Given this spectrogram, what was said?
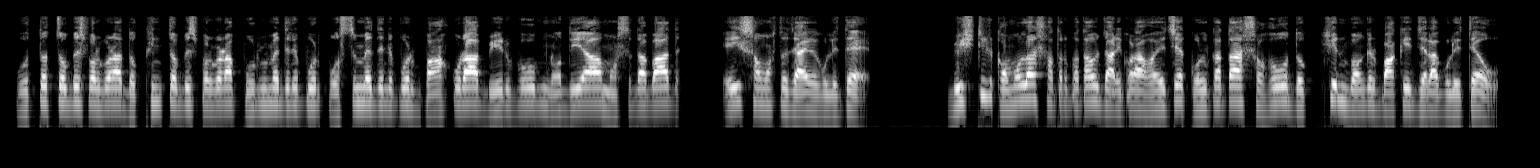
উত্তর চব্বিশ পরগনা, দক্ষিণ চব্বিশ পরগনা, পূর্ব মেদিনীপুর, পশ্চিম মেদিনীপুর, বাঁকুড়া, বীরভূম, নদিয়া, মুর্শিদাবাদ এই সমস্ত জায়গাগুলিতে। বৃষ্টির কমলা সতর্কতাও জারি করা হয়েছে কলকাতা সহ দক্ষিণবঙ্গের বাকি জেলাগুলিতেও।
